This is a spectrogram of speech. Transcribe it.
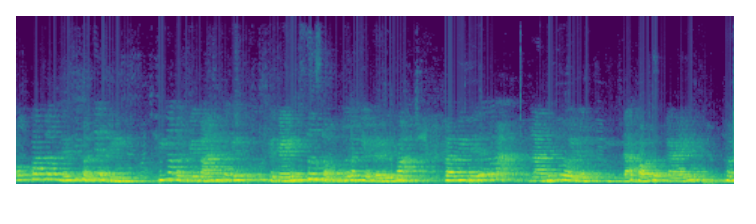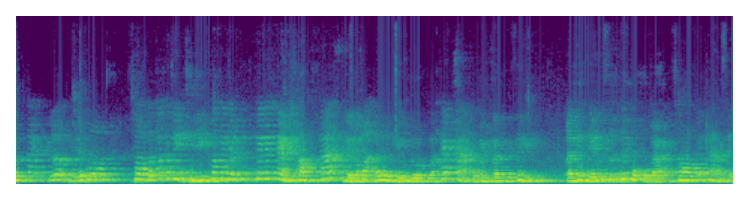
ông quan tâm đến cái vấn đề gì? Chính là phần kế toán chính là cái cái cái tư sống của doanh nghiệp đấy đúng không ạ? Và vì thế là các bạn là những người được, đã có được cái thế mạnh cái lợi thế hơn so với các cái vị trí các cái, cái, cái ngành học khác để các bạn có thể hiểu được là khách hàng của mình cần cái gì. Và như thế cái sự thuyết phục của bạn cho khách hàng sẽ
